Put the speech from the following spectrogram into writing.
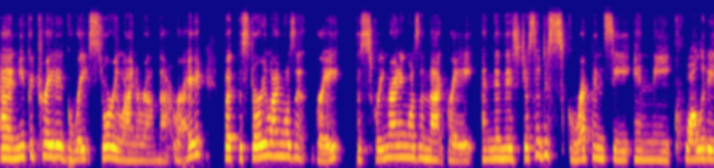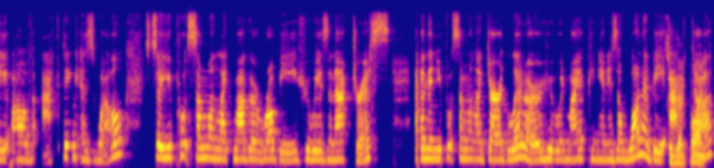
And you could create a great storyline around that, right? But the storyline wasn't great. The screenwriting wasn't that great. And then there's just a discrepancy in the quality of acting as well. So you put someone like Margot Robbie, who is an actress, and then you put someone like Jared Leto, who, in my opinion, is a wannabe a actor. point.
